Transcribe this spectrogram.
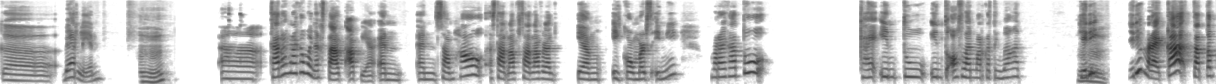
ke Berlin. Hmm. Uh, karena mereka banyak startup ya, and and somehow startup startup yang, e-commerce ini mereka tuh kayak into into offline marketing banget. Jadi hmm. jadi mereka tetap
